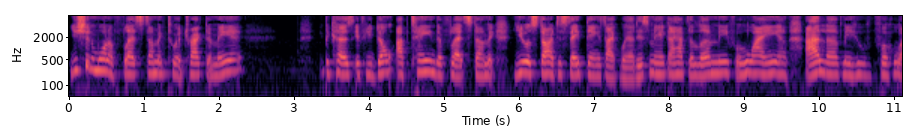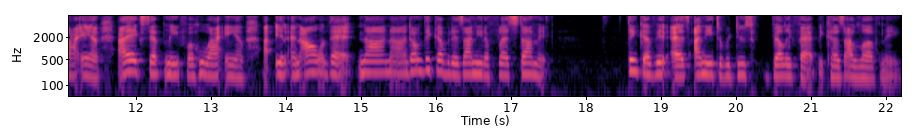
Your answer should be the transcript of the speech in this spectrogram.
You shouldn't want a flat stomach to attract a man because if you don't obtain the flat stomach, you will start to say things like, "Well, this man gonna have to love me for who I am. I love me who for who I am. I accept me for who I am," and, and all of that. Nah, nah. Don't think of it as I need a flat stomach. Think of it as I need to reduce belly fat because I love me.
